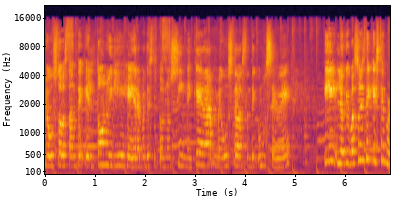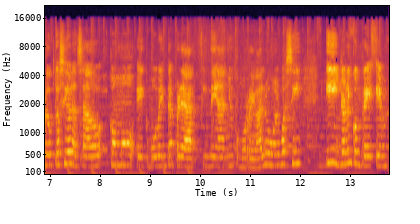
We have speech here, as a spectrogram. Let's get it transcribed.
me gustó bastante el tono y dije, hey, de repente este tono sí me queda, me gusta bastante cómo se ve. Y lo que pasó es de que este producto ha sido lanzado como, eh, como venta para fin de año, como regalo o algo así. Y yo lo encontré en,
